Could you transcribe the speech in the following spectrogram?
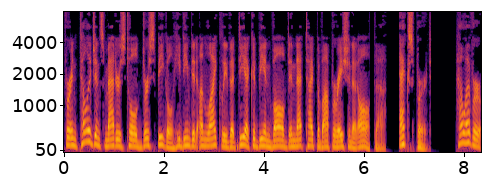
for intelligence matters told Der Spiegel he deemed it unlikely that DIA could be involved in that type of operation at all. The expert, however,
